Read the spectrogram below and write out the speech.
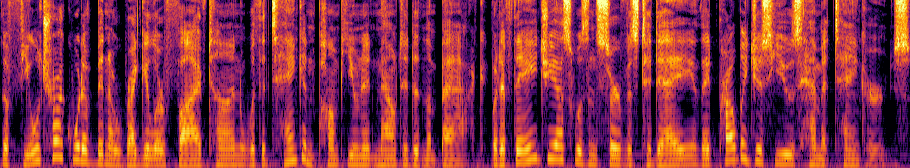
The fuel truck would have been a regular 5-ton with a tank and pump unit mounted in the back, but if the AGS was in service today, they'd probably just use HEMTT tankers.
